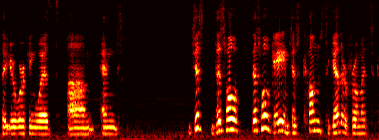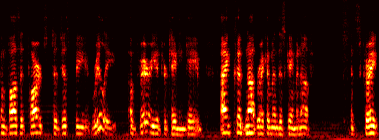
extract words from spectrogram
that you're working with, um, and just this whole this whole game just comes together from its composite parts to just be really a very entertaining game. I could not recommend this game enough. It's great.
